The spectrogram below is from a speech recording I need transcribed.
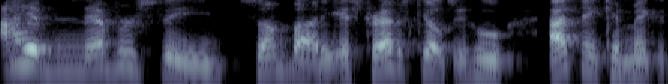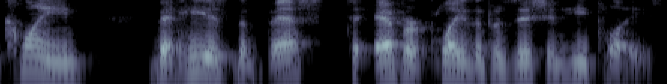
I have never seen somebody as Travis Kelce, who I think can make a claim that he is the best to ever play the position he plays.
